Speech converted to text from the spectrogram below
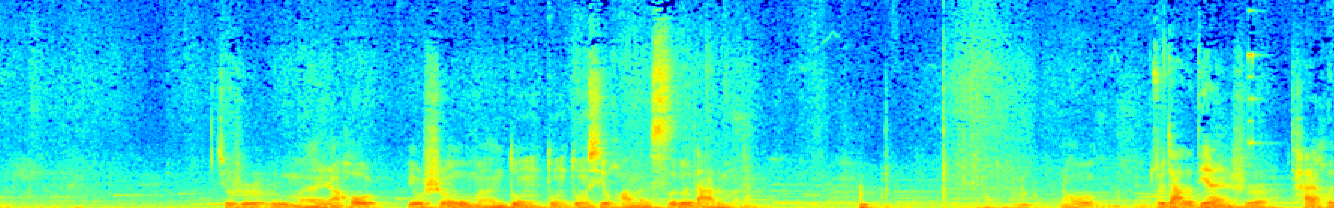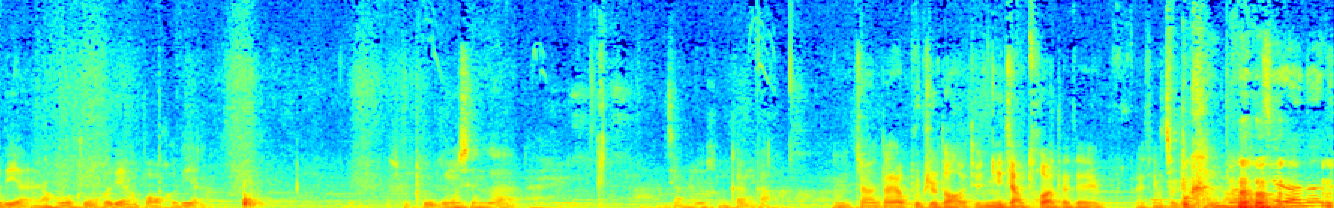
就是午门，然后有神武门、东东东西华门四个大的门，然后。最大的殿是太和殿，然后中和殿和保和殿。故宫现在，讲起来就很尴尬。嗯，假如大家不知道，就你讲错了，大家也发现不可能。我记得那里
